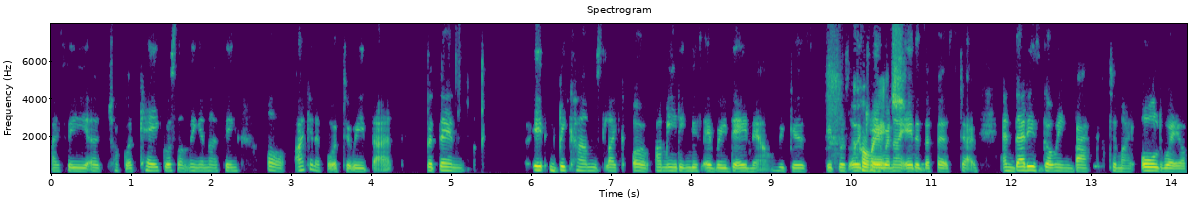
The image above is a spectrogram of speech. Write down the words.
I see a chocolate cake or something and I think, oh, I can afford to eat that. But then it becomes like, oh, I'm eating this every day now because it was okay Correct. when I ate it the first time. And that is going back to my old way of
